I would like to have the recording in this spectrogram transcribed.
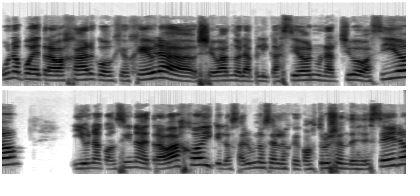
uno puede trabajar con GeoGebra llevando la aplicación, un archivo vacío y una consigna de trabajo y que los alumnos sean los que construyen desde cero.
